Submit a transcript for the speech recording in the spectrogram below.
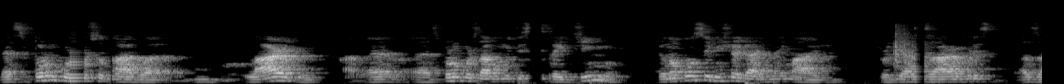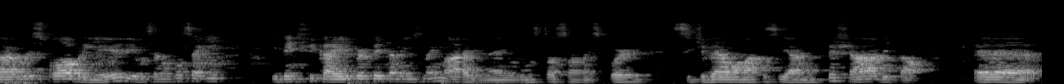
Né? Se for um curso d'água largo, é, é, se for um curso d'água muito estreitinho, eu não consigo enxergar ele na imagem, porque as árvores as árvores cobrem ele e você não consegue identificar ele perfeitamente na imagem, né? Em algumas situações, por se tiver uma mata ciliar muito fechada e tal. É,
